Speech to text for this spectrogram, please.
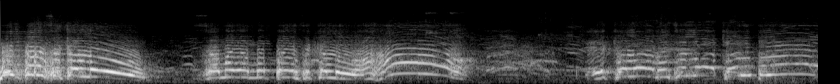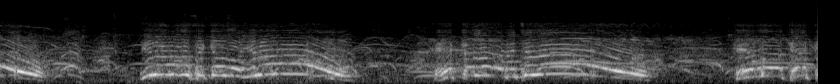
ముప్పై సెకండ్లు. సమయం ముప్పై సెకండ్లు. ఆహా! ఎక్కడ విజయంలో కరుపులు ఇరవై సెకండ్లు ఇరవై! ఎక్కడ కేక!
